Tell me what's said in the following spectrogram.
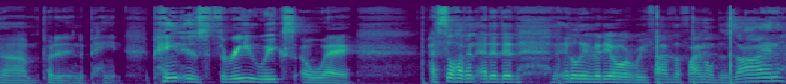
um, put it into paint. Paint is three weeks away. I still haven't edited the Italy video where we have the final design.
